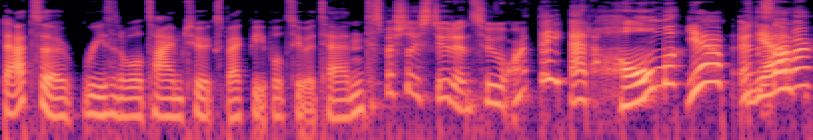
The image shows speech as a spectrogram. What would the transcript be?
that's a reasonable time to expect people to attend. Especially students who aren't they at home Yeah. in the yeah. summer?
